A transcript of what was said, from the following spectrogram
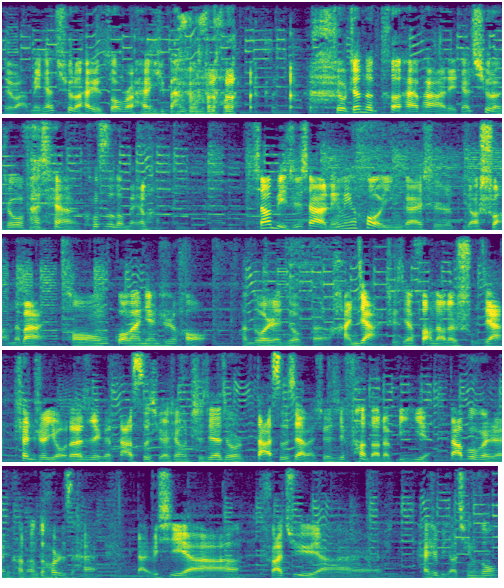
对吧？每天去了还有座位儿，还有一办公桌，就真的特害怕哪天去了之后发现公司都没了。相比之下，零零后应该是比较爽的吧？从过完年之后，很多人就呃寒假直接放到了暑假，甚至有的这个大四学生直接就是大四下半学期放到了毕业。大部分人可能都是在打游戏啊、刷剧啊、还是比较轻松。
